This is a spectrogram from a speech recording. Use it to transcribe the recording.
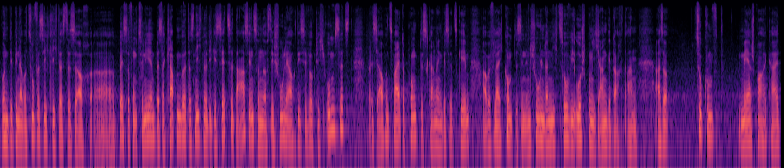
Und ich bin aber zuversichtlich, dass das auch äh, besser funktionieren, besser klappen wird, dass nicht nur die Gesetze da sind, sondern dass die Schule auch diese wirklich umsetzt. Das ist ja auch ein zweiter Punkt, es kann ein Gesetz geben, aber vielleicht kommt es in den Schulen dann nicht so wie ursprünglich angedacht an. Also Zukunft, Mehrsprachigkeit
